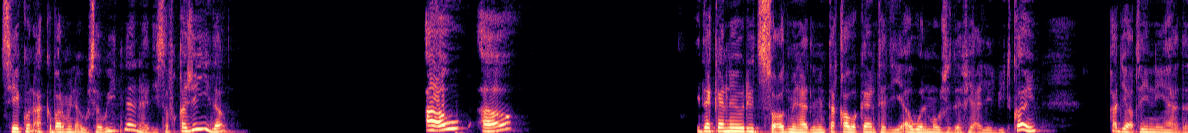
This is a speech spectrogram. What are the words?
سيكون أكبر من أو يساوي اثنان. هذه صفقة جيدة. أو أو إذا كان يريد الصعود من هذه المنطقة وكانت هذه أول موجة دافعة للبيتكوين قد يعطيني هذا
